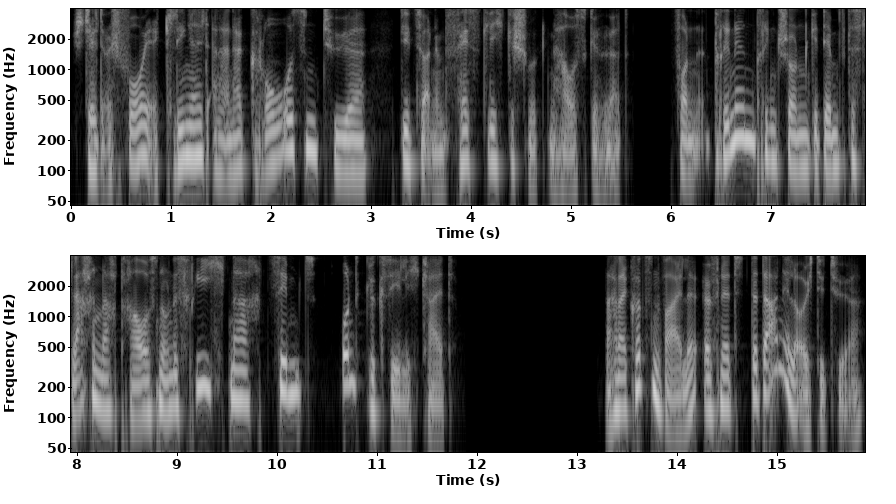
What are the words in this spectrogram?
Stellt euch vor, ihr klingelt an einer großen Tür, die zu einem festlich geschmückten Haus gehört. Von drinnen dringt schon gedämpftes Lachen nach draußen und es riecht nach Zimt und Glückseligkeit. Nach einer kurzen Weile öffnet der Daniel euch die Tür.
